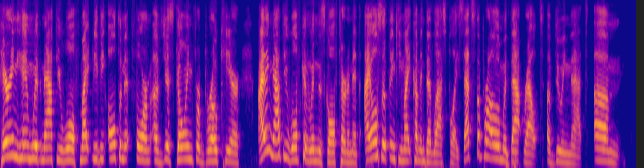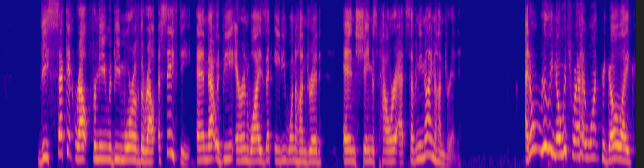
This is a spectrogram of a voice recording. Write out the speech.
pairing him with Matthew Wolff might be the ultimate form of just going for broke here. I think Matthew Wolff can win this golf tournament. I also think he might come in dead last place. That's the problem with that route of doing that. Um, the second route for me would be more of the route of safety, and that would be Aaron Wise at 8,100 and Seamus Power at 7,900. I don't really know which way I want to go. Like,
